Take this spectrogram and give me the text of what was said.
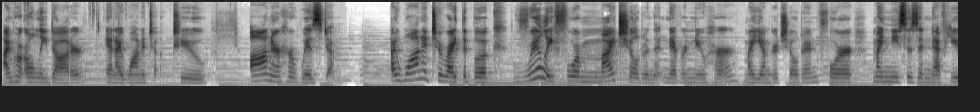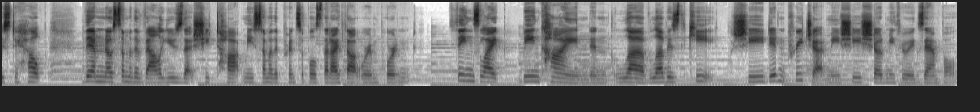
I'm her only daughter, and I wanted to, to honor her wisdom. I wanted to write the book really for my children that never knew her, my younger children, for my nieces and nephews to help them know some of the values that she taught me, some of the principles that I thought were important. Things like being kind and love. Love is the key. She didn't preach at me, she showed me through example.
